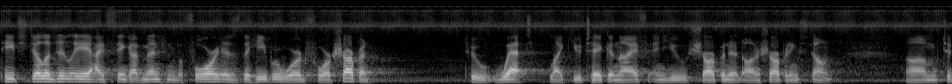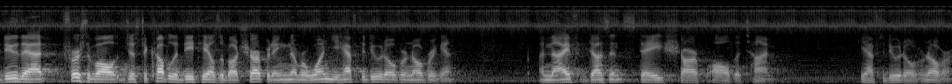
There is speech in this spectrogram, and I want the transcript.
Teach diligently, I think I've mentioned before, is the Hebrew word for sharpen. To whet, like you take a knife and you sharpen it on a sharpening stone. Um, to do that, first of all, just a couple of details about sharpening. Number one, you have to do it over and over again. A knife doesn't stay sharp all the time. You have to do it over and over.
